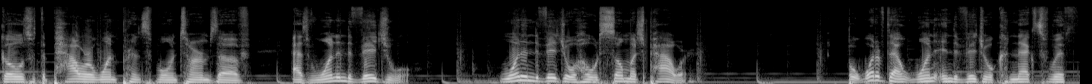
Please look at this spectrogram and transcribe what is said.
goes with the power one principle in terms of as one individual, one individual holds so much power. But what if that one individual connects with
